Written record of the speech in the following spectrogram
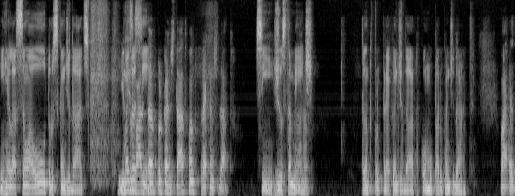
em relação a outros candidatos. Isso Mas vale assim, tanto para o candidato quanto para o pré-candidato. sim, justamente. Tanto para o pré-candidato como para o candidato. Eh,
